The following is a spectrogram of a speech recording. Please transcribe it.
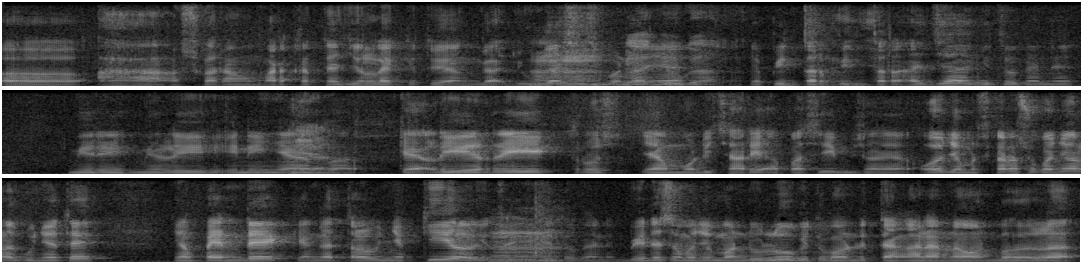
eh, ah sekarang marketnya jelek gitu ya nggak juga sih Hmm, sebenarnya nggak juga. ya pintar-pintar aja gitu kan ya milih-milih ininya Iya. apa kayak lirik terus yang mau dicari apa sih misalnya oh zaman sekarang sukanya lagunya teh yang pendek yang nggak terlalu nyekil gitu Hmm. gitu kan beda sama zaman dulu gitu kan di tanganan naon baheula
